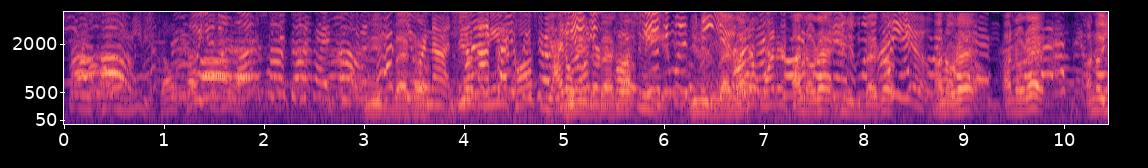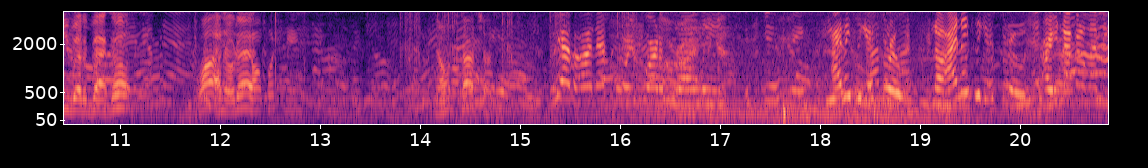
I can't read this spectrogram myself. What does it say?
decide oh, how your oh. story is told in the media. Don't Well, you know what? She gets to decide if she's going to talk to you or not. She doesn't need to talk to me. I don't want her to talk to She doesn't want to see you. to back I up. don't want her to I talk know to that. You need to back up. see you. I know that. I know that. I know you better back up. Why? I know that. Don't push me. Don't touch us. We have an unethical reporter who won't leave. Excuse me. I need to get through. No, I need to get through. Are you not going to let me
